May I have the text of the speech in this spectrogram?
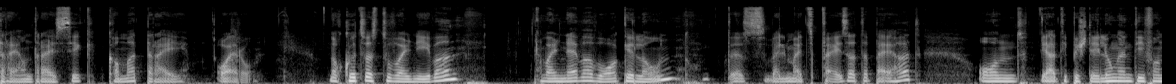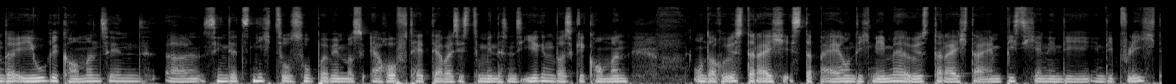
33,3 Euro. Noch kurz was zu Valneva. Valneva Walk Alone, das, weil man jetzt Pfizer dabei hat, und ja, die Bestellungen, die von der EU gekommen sind, äh, sind jetzt nicht so super, wie man es erhofft hätte, aber es ist zumindest irgendwas gekommen. Und auch Österreich ist dabei und ich nehme Österreich da ein bisschen in die, in die Pflicht,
